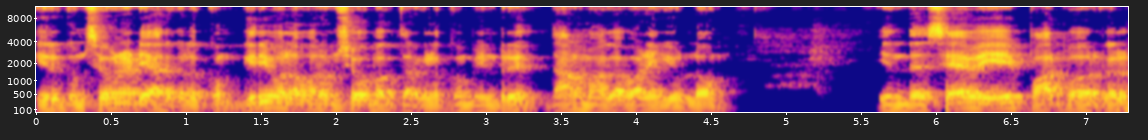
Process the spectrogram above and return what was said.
இருக்கும் சிவனடியார்களுக்கும் கிரிவலம் வரும் சிவபக்தர்களுக்கும் இன்று தானமாக வழங்கியுள்ளோம். இந்த சேவையை பார்ப்பவர்கள்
